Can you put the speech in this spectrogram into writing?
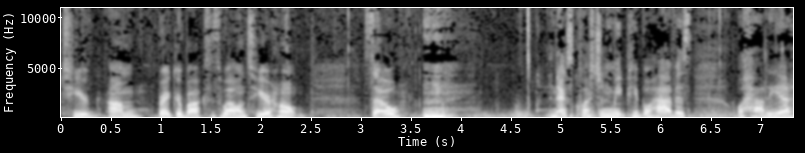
to your um, breaker box as well and to your home. So the next question people have is, well, how do you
